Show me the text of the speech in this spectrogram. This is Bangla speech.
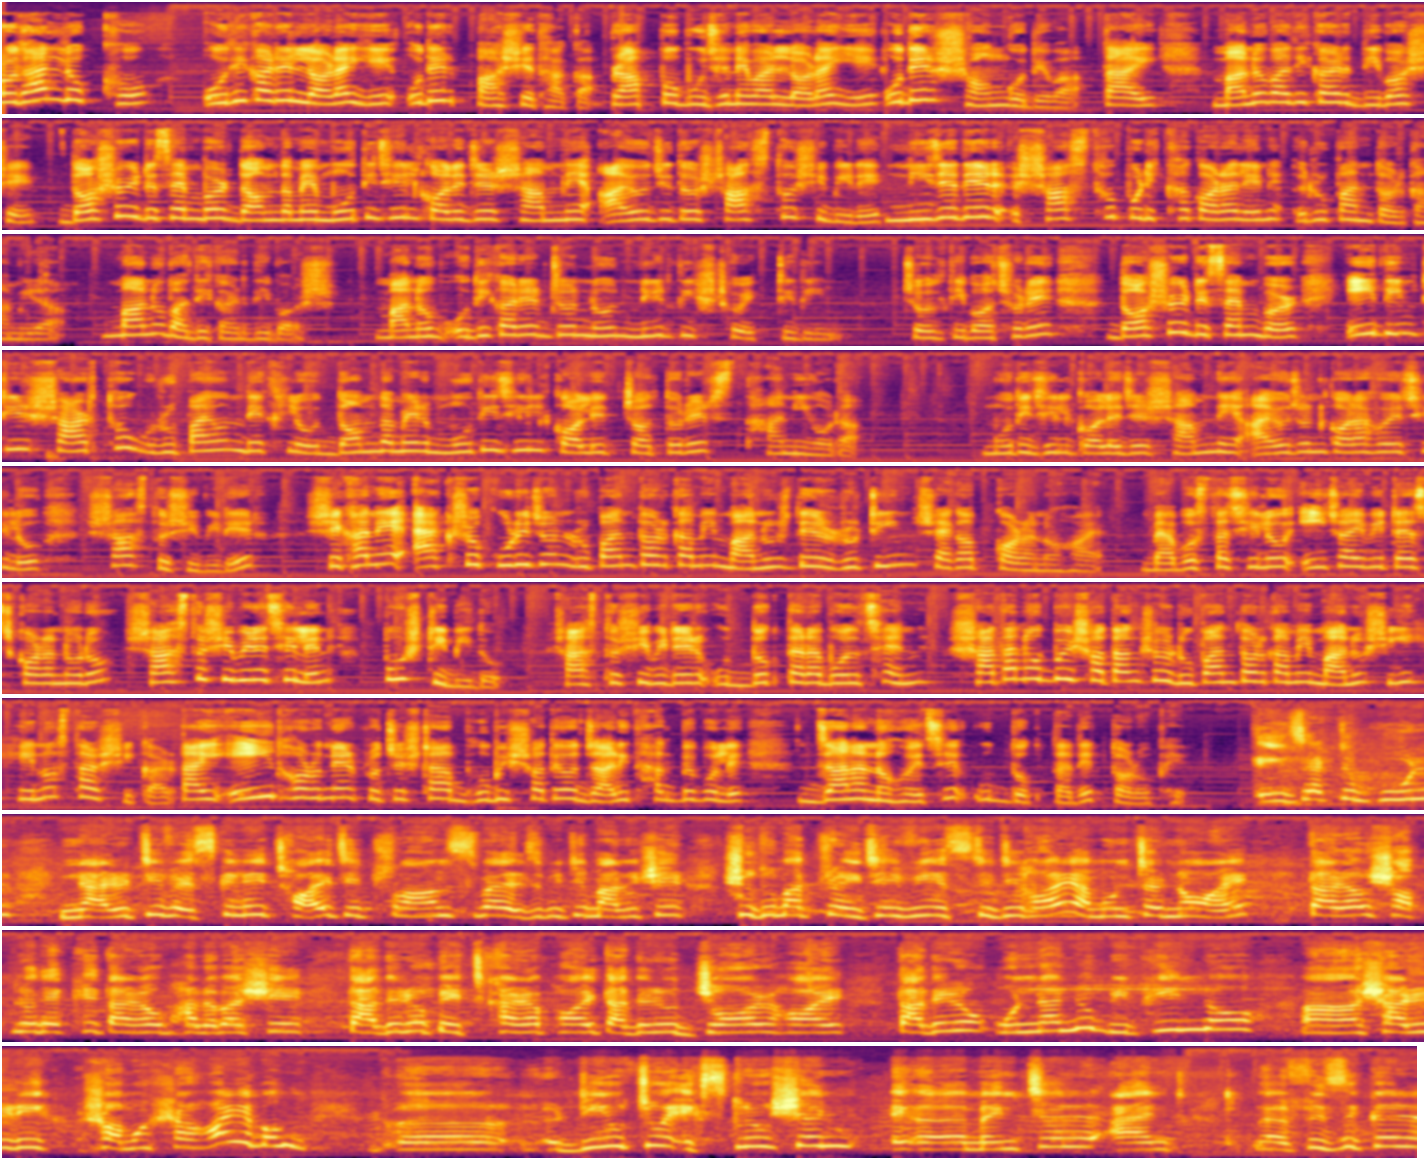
প্রধান লক্ষ্য অধিকারের লড়াইয়ে ওদের পাশে থাকা, প্রাপ্য বুঝে নেওয়ার লড়াইয়ে ওদের সঙ্গ দেওয়া। তাই মানবাধিকার দিবসে দশই ডিসেম্বর দমদমে মতিঝিল কলেজের সামনে আয়োজিত স্বাস্থ্য শিবিরে নিজেদের স্বাস্থ্য পরীক্ষা করালেন রূপান্তরকামীরা। মানবাধিকার দিবস, মানব অধিকারের জন্য নির্দিষ্ট একটি দিন। চলতি বছরে দশই ডিসেম্বর এই দিনটির সার্থক রূপায়ণ দেখল দমদমের মতিঝিল কলেজ চত্বরের স্থানীয়রা। মতিঝিল কলেজের সামনে আয়োজন করা হয়েছিল স্বাস্থ্য শিবিরের। সেখানে একশো কুড়ি জন রূপান্তরকামী মানুষদের রুটিন চেক আপ করানো হয়। ব্যবস্থা ছিল এইচআইভি টেস্ট করানোরও। স্বাস্থ্য শিবিরে ছিলেন পুষ্টিবিদও স্বাস্থ্য শিবিরের উদ্যোক্তারা বলছেন, সাতানব্বই শতাংশ রূপান্তরকামী মানুষই হেনস্থার শিকার। তাই এই ধরনের প্রচেষ্টা ভবিষ্যতেও জারি থাকবে বলে জানানো হয়েছে উদ্যোক্তাদের তরফে। এই যে একটা ভুল ন্যারেটিভ এসকেলেট হয় যে ট্রান্স বা এলজিবিটি মানুষের শুধুমাত্র এইচআইভি এসটিডি হয়, এমনটা নয়। তারাও স্বপ্ন দেখে, তারাও ভালোবাসে, তাদেরও পেট খারাপ হয়, তাদেরও জ্বর হয়, তাদেরও অন্যান্য বিভিন্ন শারীরিক সমস্যা হয় এবং due to exclusion mental and physical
